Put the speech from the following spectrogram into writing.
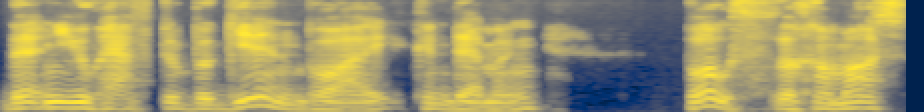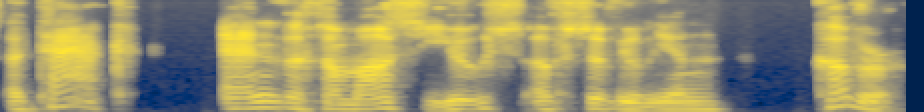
then you have to begin by condemning both the Hamas attack and the Hamas use of civilian cover.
